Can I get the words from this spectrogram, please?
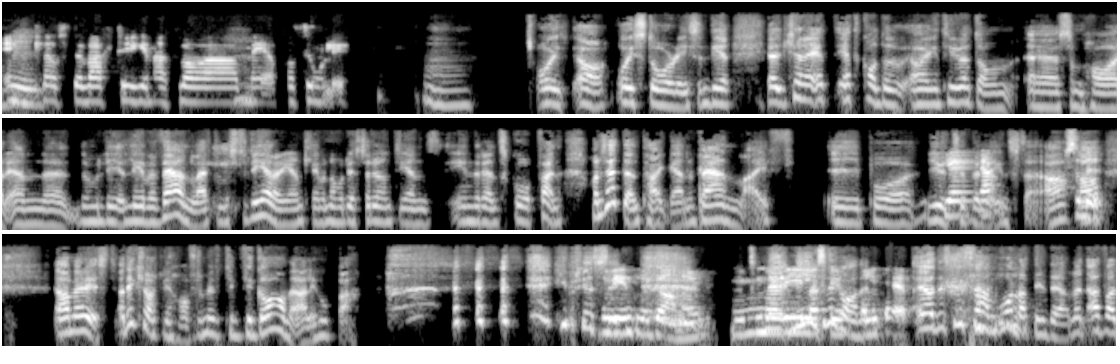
enklaste verktygen att vara mer personlig. Mm. Oj, ja, och i stories. En del, jag känner ett, ett konto jag har intervjuat dem eh, som har en, eh, de lever vanlife, de studerar egentligen men de reser runt i en inredd skåpvagn. Har ni sett den taggen, vanlife, i, på Youtube ja, eller Insta? Ja, absolut. Ja. ja, men visst, ja, det är klart ni har för de är typ veganer allihopa. I princip. Vi är inte veganer. Vi Nej, gillar spiritualitet. Ja, det ska vi framhålla att ni inte är. Men, alltså,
